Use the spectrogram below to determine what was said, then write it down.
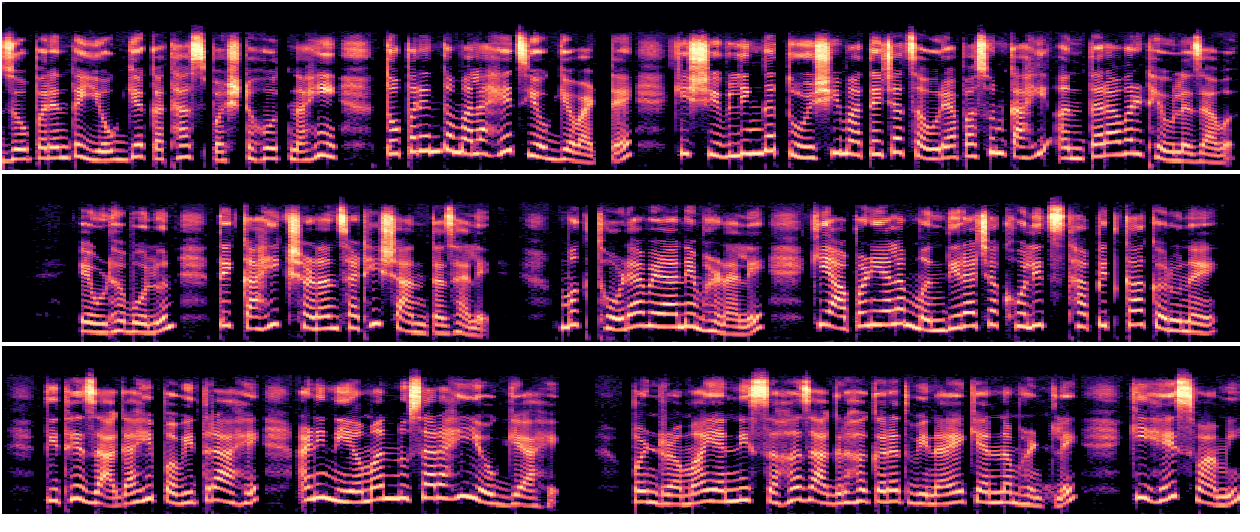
जोपर्यंत योग्य कथा स्पष्ट होत नाही तोपर्यंत मला हेच योग्य वाटतंय की शिवलिंग तुळशी मातेच्या चौऱ्यापासून काही अंतरावर ठेवलं जावं. एवढं बोलून ते काही क्षणांसाठी शांत झाले. मग थोड्या वेळाने म्हणाले की आपण याला मंदिराच्या खोलीत स्थापित का करू नये? तिथे जागाही पवित्र आहे आणि नियमांनुसारही योग्य आहे. पण रमा यांनी सहज आग्रह करत विनायक यांना म्हटले की हे स्वामी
